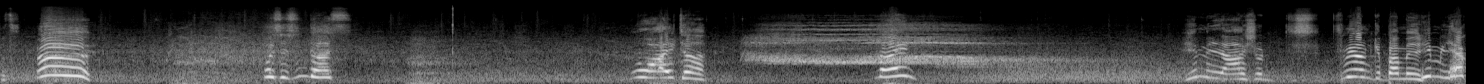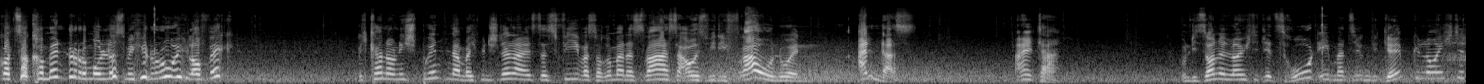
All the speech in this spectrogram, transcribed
Was? Ah! Was ist denn das? Boah, Alter! Nein! Himmelarsch und Zwirngebammel, Himmel, Herrgott, Sakrament, lass mich in Ruhe, ich lauf weg! Ich kann auch nicht sprinten, aber ich bin schneller als das Vieh, was auch immer das war. Es sah aus wie die Frau, nur in anders. Alter. Und die Sonne leuchtet jetzt rot. Eben hat sie irgendwie gelb geleuchtet.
